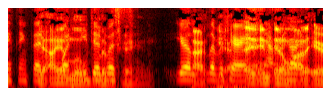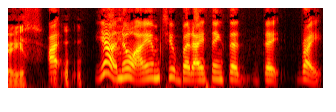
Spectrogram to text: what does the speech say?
I think that Yeah, I what he did was you're I- libertarian yeah, in, that in a lot of areas. I, yeah, no, I am too. But I think that that right,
